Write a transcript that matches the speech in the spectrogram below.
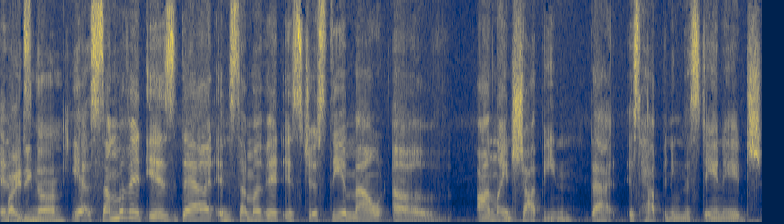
And biting on. Yeah, some of it is that, and some of it is just the amount of online shopping that is happening this day and age.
